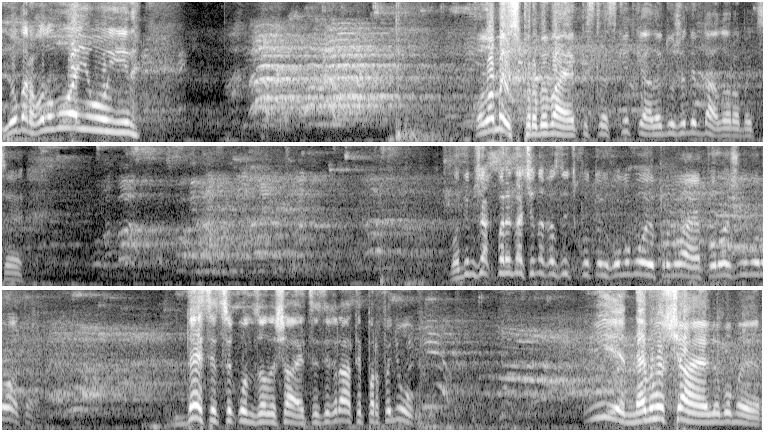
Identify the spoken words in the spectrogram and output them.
Любар головою і. Коломис пробиває після скидки, але дуже невдало робить це. Вадим Жак передача на Газицьку, той головою пробиває порожні ворота. 10 секунд залишається зіграти Парфенюк. І не влучає Любомир.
